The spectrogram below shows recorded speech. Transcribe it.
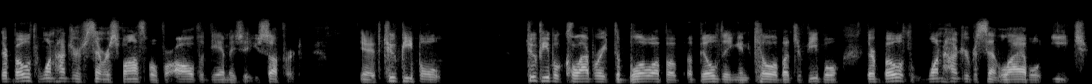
they're both 100% responsible for all the damage that you suffered. You know, if two people two people collaborate to blow up a, a building and kill a bunch of people, they're both 100% liable each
